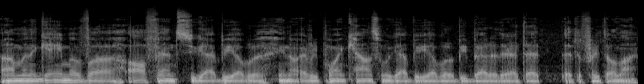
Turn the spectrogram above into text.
Um, in a game of uh, offense, you got to be able to, you know, every point counts, and we got to be able to be better there at that at the free throw line.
